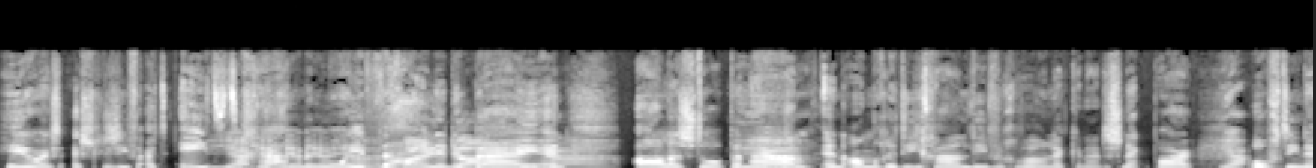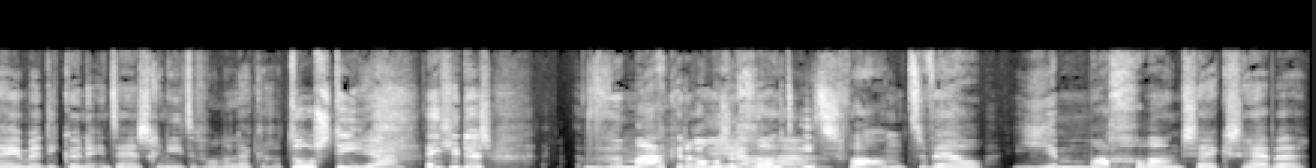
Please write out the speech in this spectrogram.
heel erg exclusief uit eten te gaan met mooie wijnen erbij en ja. alles erop en Ja. aan. En anderen die gaan liever gewoon lekker naar de snackbar. Ja. Of die nemen, die kunnen intens genieten van een lekkere tosti. Ja. Weet je, dus we maken er allemaal zo groot iets van. Terwijl je mag gewoon seks hebben,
